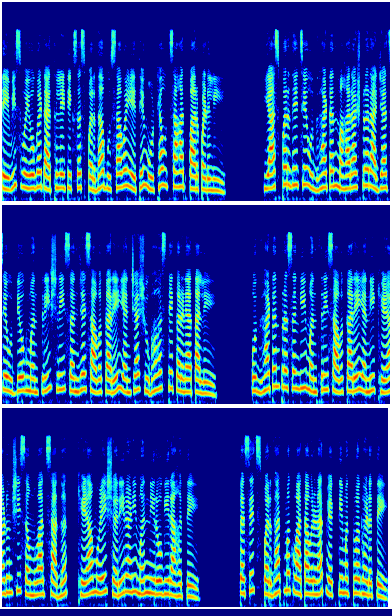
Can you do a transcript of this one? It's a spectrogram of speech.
तेवीस वयोगट ॲथलेटिक्स स्पर्धा भुसावळ येथे मोठ्या उत्साहात पार पडली. या स्पर्धेचे उद्घाटन महाराष्ट्र राज्याचे उद्योग मंत्री श्री संजय सावकारे यांच्या शुभहस्ते करण्यात आले. उद्घाटन प्रसंगी मंत्री सावकारे यांनी खेळाडूंशी संवाद साधत खेळामुळे शरीर आणि मन निरोगी राहते. तसेच स्पर्धात्मक वातावरणात व्यक्तिमत्व घडते.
